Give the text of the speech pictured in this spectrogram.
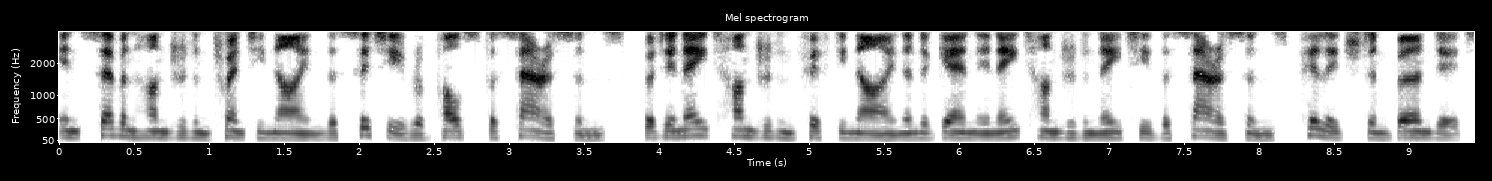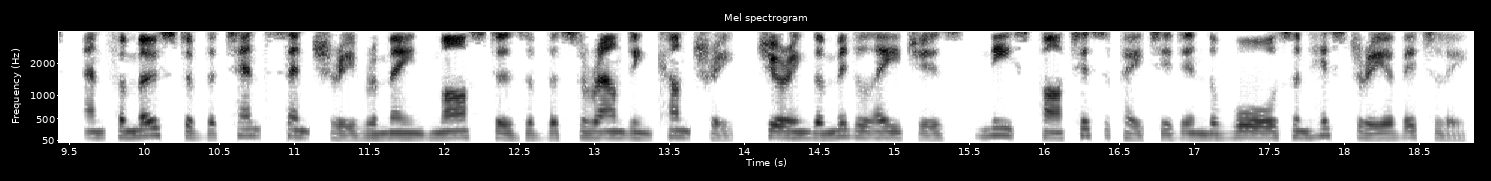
In 729 the city repulsed the Saracens, but in 859 and again in 880 the Saracens pillaged and burned it, and for most of the 10th century remained masters of the surrounding country. During the Middle Ages, Nice participated in the wars and history of Italy.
